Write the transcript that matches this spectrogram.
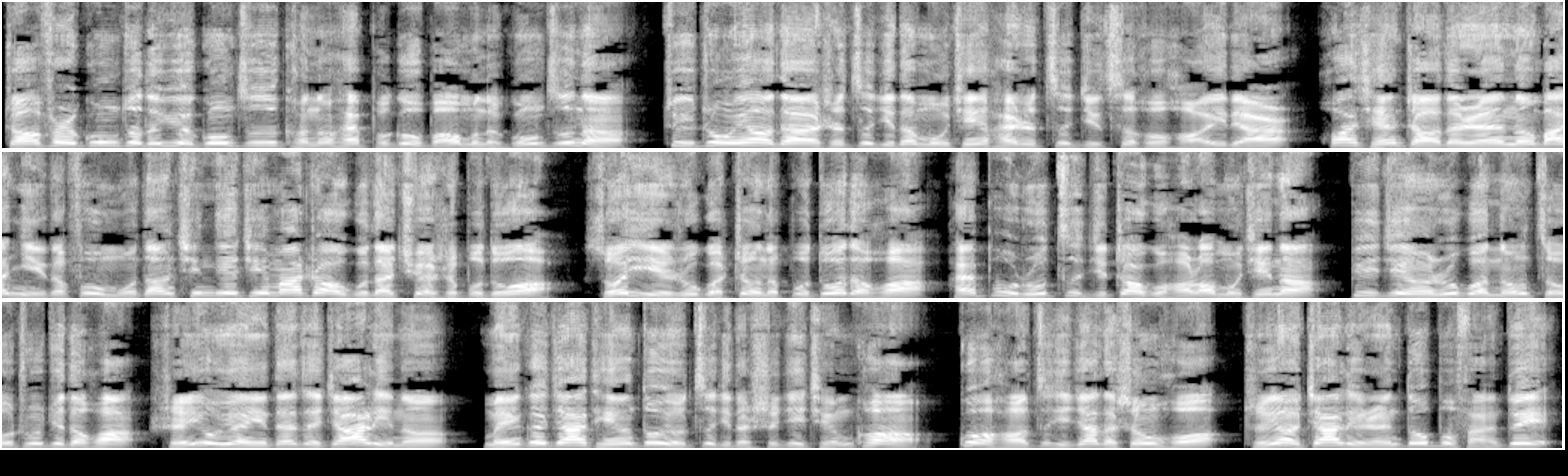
找份工作的月工资可能还不够保姆的工资呢。最重要的是自己的母亲还是自己伺候好一点儿花钱找的人能把你的父母当亲爹亲妈照顾的确实不多，所以如果挣的不多的话，还不如自己照顾好老母亲呢。毕竟如果能走出去的话，谁又愿意待在家里呢？每个家庭都有自己的实际情况，过好自己家的生活，只要家里人都不反对，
